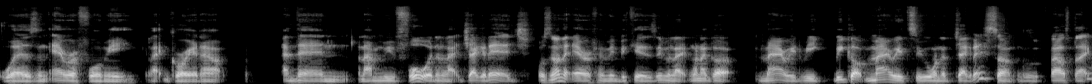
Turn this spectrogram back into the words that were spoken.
was an era for me, like growing up. And then and I moved forward and like Jagged Edge was another era for me because even like when I got married, we we got married to one of the Jagged Edge songs. I was like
